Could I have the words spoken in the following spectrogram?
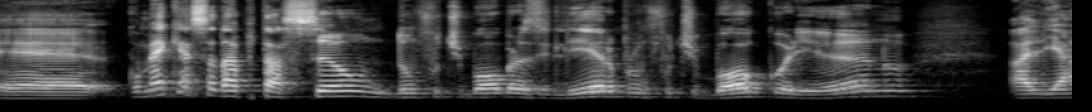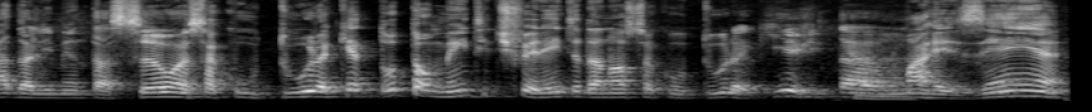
É, como é que é essa adaptação de um futebol brasileiro para um futebol coreano, aliado à alimentação, essa cultura que é totalmente diferente da nossa cultura aqui. A gente tá numa resenha,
